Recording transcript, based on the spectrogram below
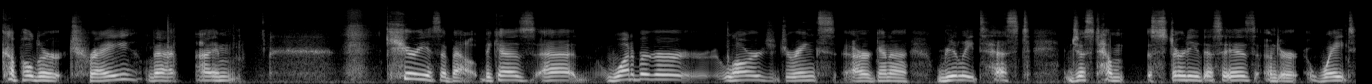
cup holder tray that I'm curious about because uh, Whataburger large drinks are gonna really test just how sturdy this is under weight.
